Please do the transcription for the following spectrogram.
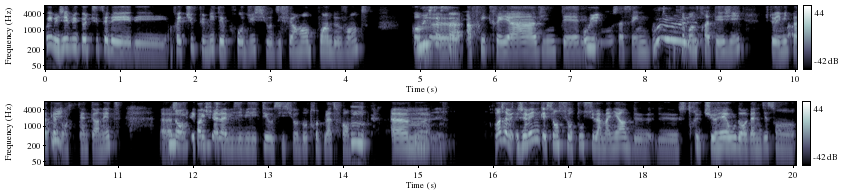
Oui, mais j'ai vu que tu fais des, En fait, tu publies tes produits sur différents points de vente, comme oui, euh, Africrea, Vinted et tout. Ça, c'est une, très bonne stratégie. Je ne te limite pas qu'à ton site Internet. Euh, non, pas que tu as la visibilité aussi sur d'autres plateformes. Mm. Euh, moi, j'avais une question surtout sur la manière de, structurer ou d'organiser son,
